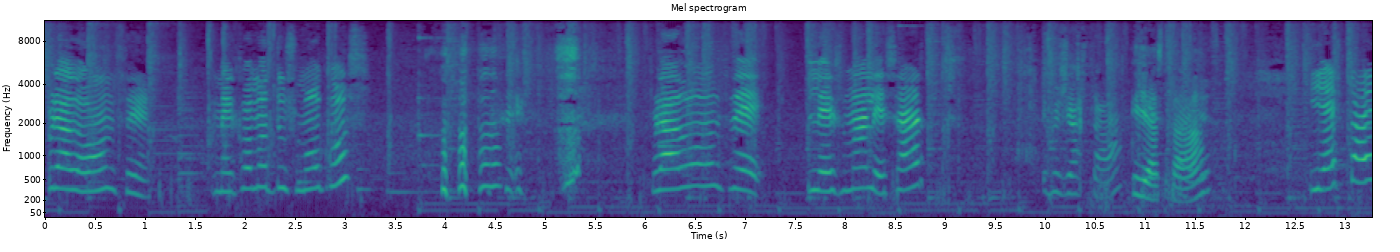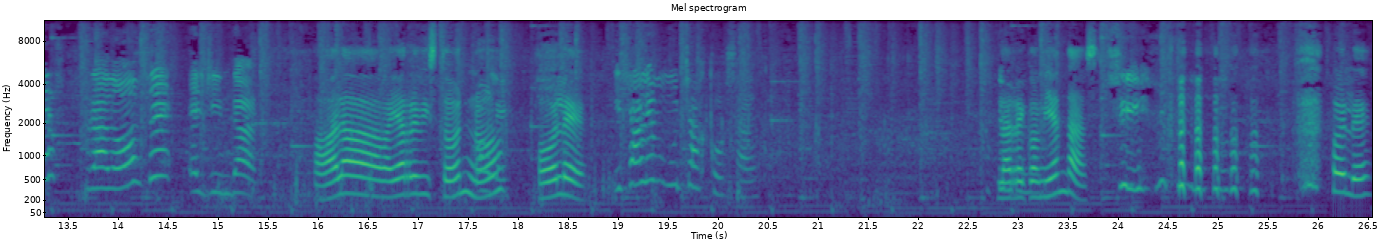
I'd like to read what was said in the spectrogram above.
Prado 11, me como tus mocos. Prado 11, les males arts. Y pues ya está. Y ya está. Y esta es Prado 11, el Gindar. ¡Hala! Vaya revistón, ¿no? Ole. Ole. Y salen muchas cosas. ¿La recomiendas? Sí. Ole.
